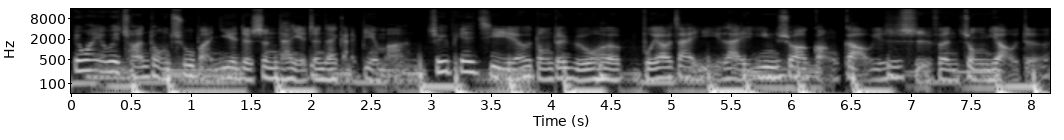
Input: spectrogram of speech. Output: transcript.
另外，因为传统出版业的生态也正在改变嘛，所以编辑也要懂得如何不要再依赖印刷广告，也是十分重要的。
